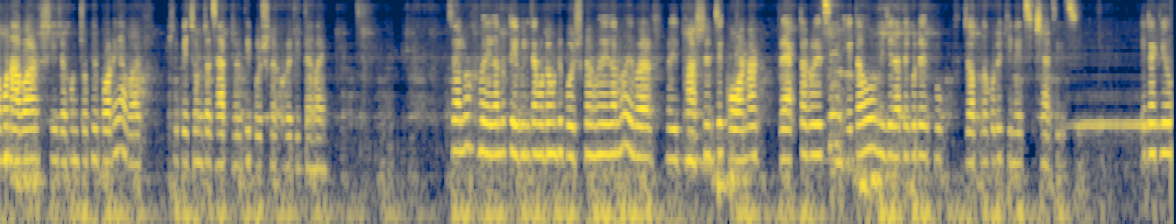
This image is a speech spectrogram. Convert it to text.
তখন আবার সেই যখন চোখে পড়ে, আবার সেই পেছনটা ঝাড় দিয়ে পরিষ্কার করে দিতে হয়। চলো, হয়ে গেল, টেবিলটা মোটামুটি পরিষ্কার হয়ে গেল। এবার এই ফাঁসের যে কর্নার র্যাকটা রয়েছে, এটাও নিজের হাতে করে খুব যত্ন করে কিনেছি, সাজিয়েছি। এটাকেও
